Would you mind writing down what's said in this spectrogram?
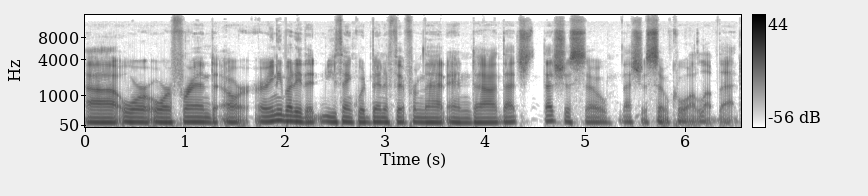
uh, or or a friend or, or anybody that you think would benefit from that. And uh, that's that's just so that's just so cool. I love that.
